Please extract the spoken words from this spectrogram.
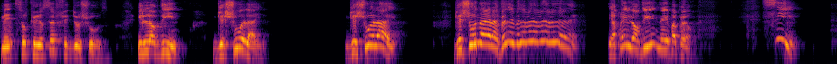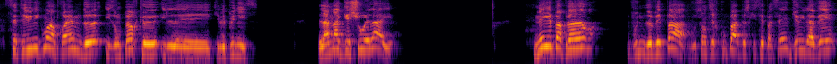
Mais sauf que Yosef fait deux choses. Il leur dit Geshu Elai. Geshu Elai. Geshu Elai. Venez, venez, venez, venez, venez. Et après, il leur dit N'ayez pas peur. Si c'était uniquement un problème de ils ont peur qu'ils les, punissent. Lama Geshu Elai. N'ayez pas peur. Vous ne devez pas vous sentir coupable de ce qui s'est passé. Dieu, il avait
